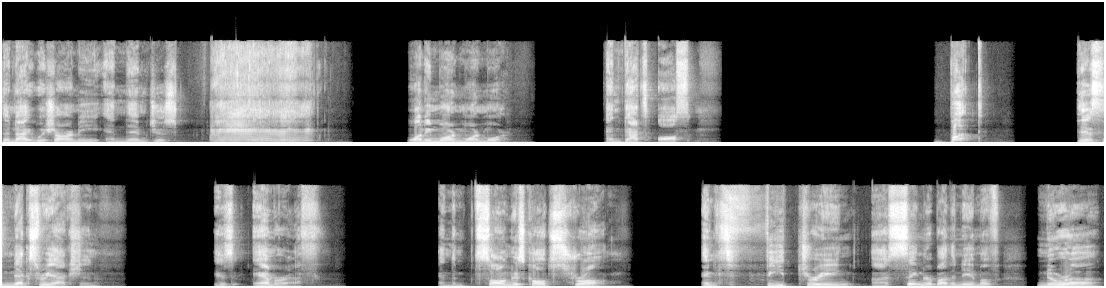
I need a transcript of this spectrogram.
the Nightwish army and them just wanting more and more and more. And that's awesome. But this next reaction is Amaranthe. And the song is called Strong. And it's featuring a singer by the name of Noora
